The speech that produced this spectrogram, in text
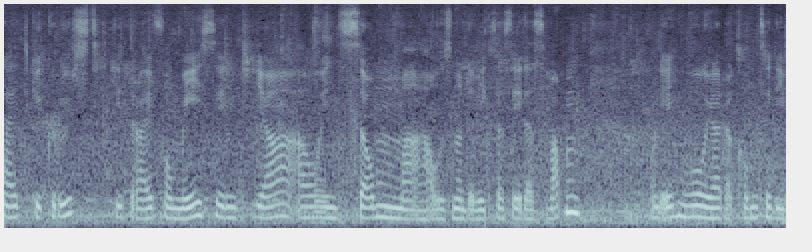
seid gegrüßt. Die drei von mir sind ja auch in Sommerhausen unterwegs. Da seht ihr das Wappen. Und irgendwo, ja, da kommt sie die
